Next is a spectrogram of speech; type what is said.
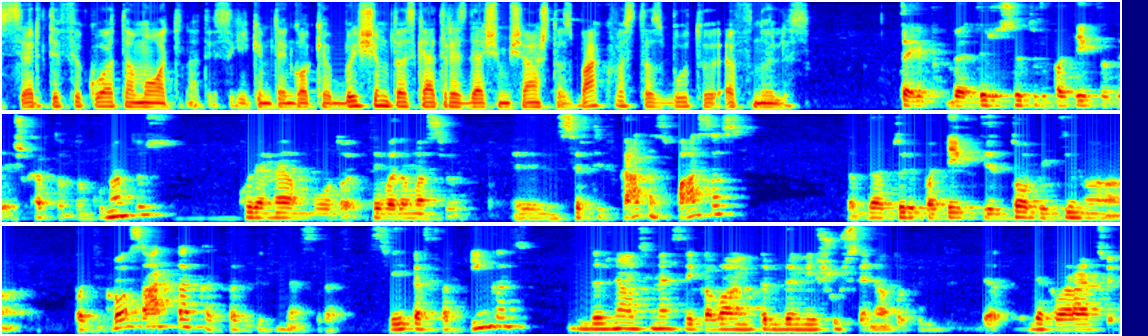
sertifikuotą motiną. Tai sakykim, ten kokia B146 bakvastas būtų F0. Taip, bet ir jisai turi pateikti tada iš karto dokumentus, kuriame būtų, tai vadinamas e, sertifikatas, pasas, tada turi pateikti to bitino patikros aktą, kad tas bitynas yra sveikas, tvarkingas. Dažniausiai mes reikalaujam pirkdami iš užsienio tokių de deklaracijų.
